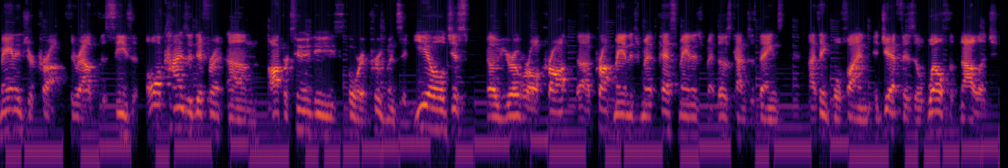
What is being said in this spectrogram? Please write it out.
manage your crop throughout the season. All kinds of different um, opportunities for improvements in yield, just your overall crop uh, crop management, pest management, those kinds of things. I think we'll find Jeff is a wealth of knowledge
